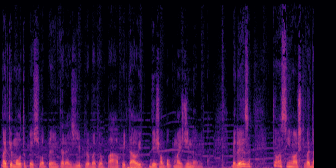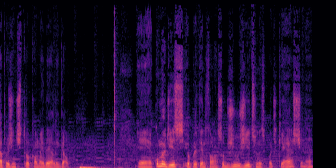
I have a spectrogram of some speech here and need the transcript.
vai ter uma outra pessoa para eu interagir, para eu bater um papo e tal, e deixar um pouco mais dinâmico. Beleza? Então, assim, eu acho que vai dar para a gente trocar uma ideia legal. É, como eu disse, eu pretendo falar sobre jiu-jitsu nesse podcast, né?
